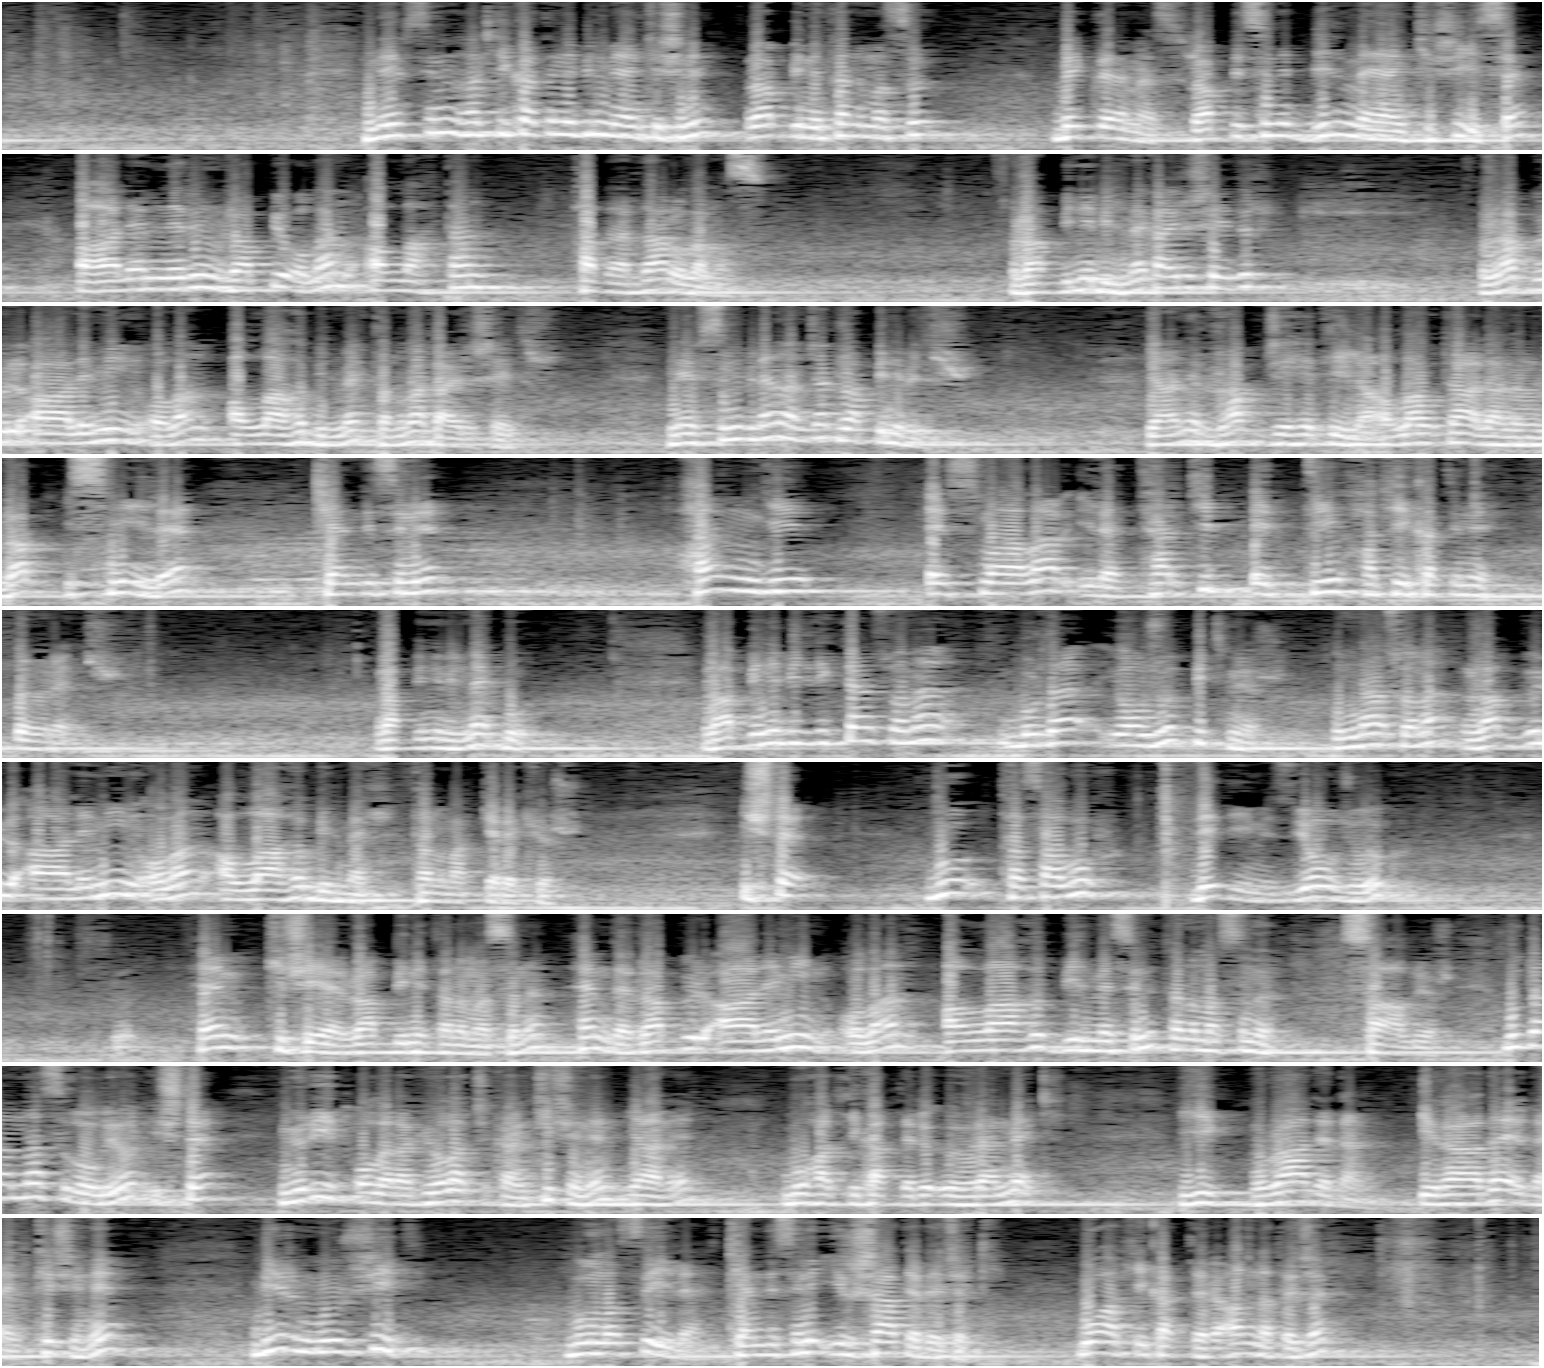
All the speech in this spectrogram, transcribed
Nefsinin hakikatini bilmeyen kişinin Rabbini tanıması beklenemez. Rabbisini bilmeyen kişi ise alemlerin Rabbi olan Allah'tan haberdar olamaz. Rabbini bilmek ayrı şeydir. Rabbül alemin olan Allah'ı bilmek tanımak ayrı şeydir. Nefsini bilen ancak Rabbini bilir. Yani Rab cihetiyle Allahu Teala'nın Rab ismiyle kendisini hangi esmalar ile terkip ettiği hakikatini öğrenir. Rabbini bilmek bu. Rabbini bildikten sonra burada yolculuk bitmiyor. Bundan sonra Rabbül Alemin olan Allah'ı bilmek, tanımak gerekiyor. İşte bu tasavvuf dediğimiz yolculuk hem kişiye Rabbini tanımasını hem de Rabbül Alemin olan Allah'ı bilmesini tanımasını sağlıyor. Bu da nasıl oluyor? İşte mürit olarak yola çıkan kişinin yani bu hakikatleri öğrenmek murad eden, irade eden kişinin bir mürşid bulması ile kendisini irşat edecek, bu hakikatleri anlatacak,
